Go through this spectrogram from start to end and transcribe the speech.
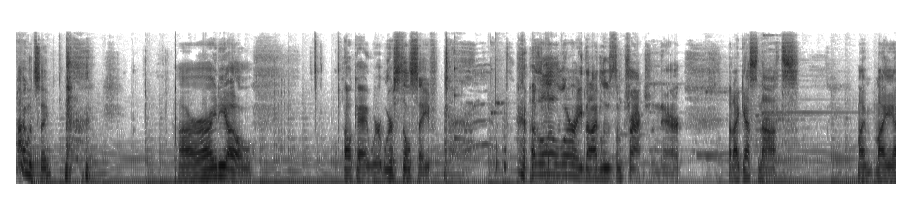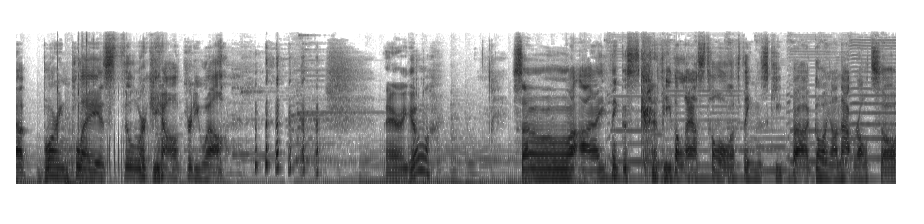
I would say. Alrighty, oh. Okay, we're, we're still safe. I was a little worried that I'd lose some traction there, but I guess not. My, my uh, boring play is still working out pretty well. there we go. So, I think this is going to be the last hole if things keep uh, going on that route, so...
